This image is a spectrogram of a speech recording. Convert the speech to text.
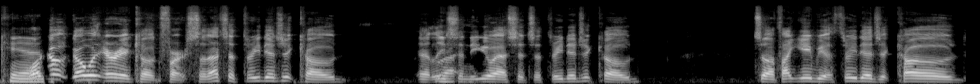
can. Or go go with area code first. So that's a three digit code. At least Right. in the US, it's a three digit code. So if I give you a three digit code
